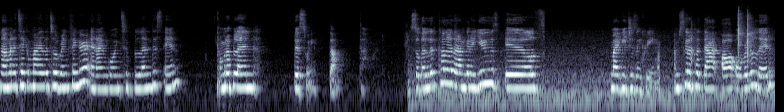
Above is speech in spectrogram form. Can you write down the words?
Now I'm going to take my little ring finger and I'm going to blend this in. I'm going to blend this way, down, downward. So the lid color that I'm going to use is my Beaches and Cream. I'm just going to put that all over the lid.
